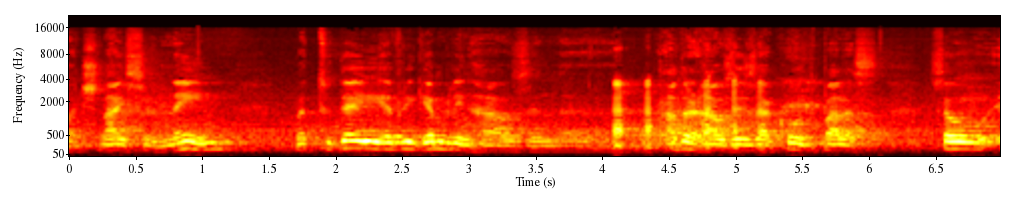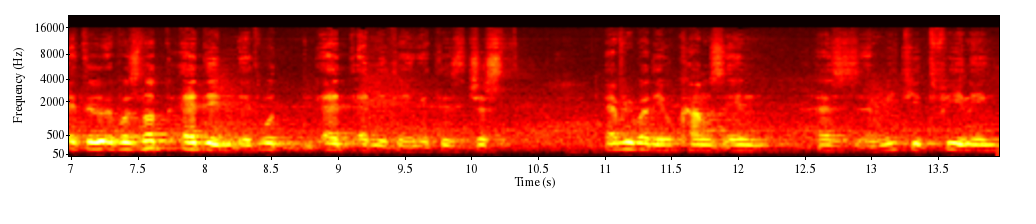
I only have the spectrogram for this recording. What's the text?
much nicer name. But today, every gambling house and uh, other houses are called palace. So it, it was not adding, it would add anything. It is just everybody who comes in has a immediate feeling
